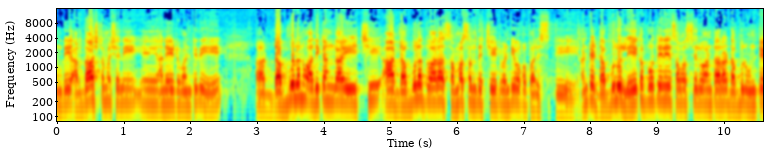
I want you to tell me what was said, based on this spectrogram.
ఉంది. అర్ధాష్టమ శని అనేటువంటిది డబ్బులను అధికంగా ఇచ్చి ఆ డబ్బుల ద్వారా సమస్యలు తెచ్చేటువంటి ఒక పరిస్థితి. అంటే డబ్బులు లేకపోతేనే సమస్యలు అంటారా? డబ్బులు ఉంటే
